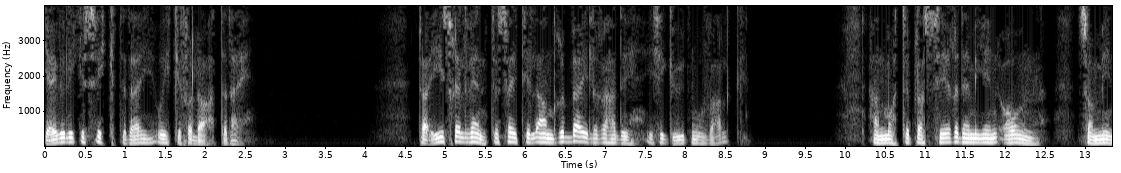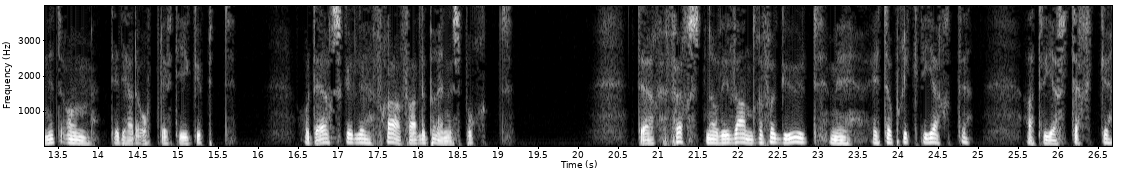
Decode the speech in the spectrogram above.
Jeg vil ikke svikte deg og ikke forlate deg. Da Israel vendte seg til andre beilere, hadde ikke Gud noe valg. Han måtte plassere dem i en ovn som minnet om det de hadde opplevd i Egypt, og der skulle frafallet brennes bort. Det er først når vi vandrer for Gud med et oppriktig hjerte, at vi er sterke,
